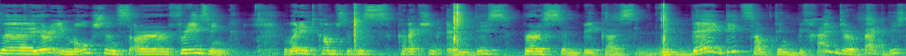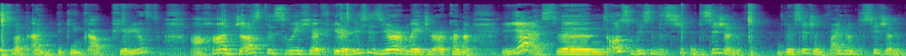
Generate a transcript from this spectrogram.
uh, your emotions are freezing when it comes to this connection and this person because they did something behind your back. This is what i'm picking up here. You uh-huh justice we have here this is your major arcana. Yes um, also this is the decision decision final decision.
